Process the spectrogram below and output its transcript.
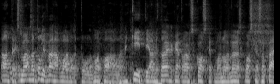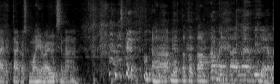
Anteeksi, mä, mä tulin vähän huonolle tuulle, mä oon pahoillani. Kiitti Janne, toi eka kerta, kun sä kosket mua noin. Mä myös kosken sua päivittäin, koska mä oon hirveän yksinäinen. äh, mutta tota... Meidän videolla.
